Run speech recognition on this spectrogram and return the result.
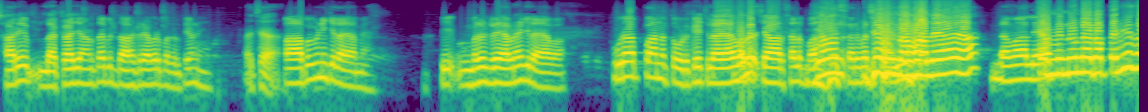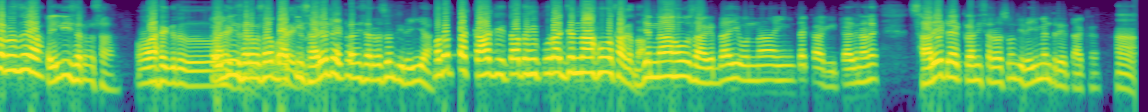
ਸਾਰੇ ਇਲਾਕਾ ਜਾਣਦਾ ਵੀ 10 ਡਰਾਈਵਰ ਬਦਲਤੇ ਹੋਣੇ ਅੱਛਾ। ਆਪ ਵੀ ਨਹੀਂ ਚਲਾਇਆ ਮੈਂ। ਮਤਲਬ ਡਰਾਈਵਰ ਨੇ ਚਲਾਇਆ ਵਾ। ਪੂਰਾ ਭੰਨ ਤੋੜ ਕੇ ਚਲਾਇਆ ਵਾ ਤੇ ਮਤਲਬ 4 ਸਾਲ ਬਾਅਦ ਸਰਵਿਸ ਜੋ ਨਵਾਂ ਲਿਆ ਆ ਨਵਾਂ ਤੇ ਲਿਆ ਮੈਨੂੰ ਲੱਗਦਾ ਪਹਿਲੀ ਸਰਵਿਸ ਆ। ਪਹਿਲੀ ਸਰਵਿਸ ਆ। ਵਾਹਿਗੁਰੂ ਪਹਿਲੀ ਸਰਵਿਸ ਆ ਬਾਕੀ। ਸਾਰੇ ਟਰੈਕਟਰਾਂ ਦੀ ਸਰਵਿਸ ਹੁੰਦੀ ਰਹੀ ਆ। ਮਤਲਬ ਧੱਕਾ ਕੀਤਾ ਤੁਸੀਂ ਪੂਰਾ ਜਿੰਨਾ ਹੋ ਸਕਦਾ। ਜਿੰਨਾ ਹੋ ਸਕਦਾ ਸੀ ਉਹਨਾਂ ਹੀ ਧੱਕਾ ਕੀਤਾ। ਇਹਦੇ ਨਾਲ ਸਾਰੇ ਟਰੈਕਟਰਾਂ ਦੀ ਸਰਵਿਸ ਹੁੰਦੀ ਰਹੀ ਮਹਿੰਦਰੇ ਤੱਕ। ਹਾਂ।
